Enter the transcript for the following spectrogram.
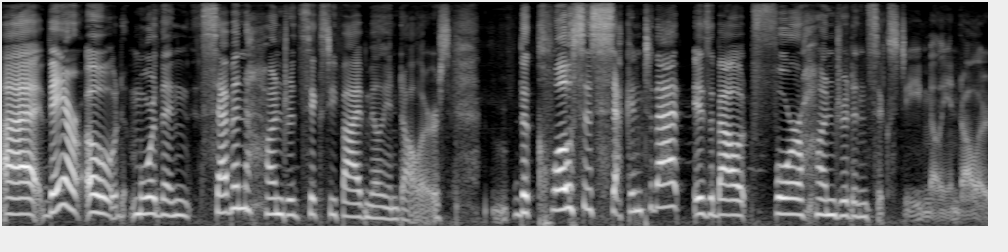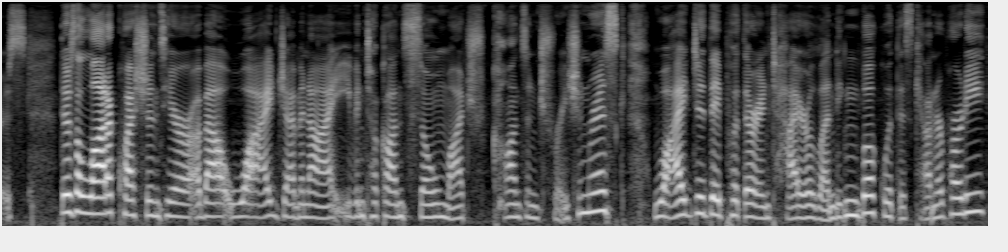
uh, they are owed more than $765 million. The closest second to that is about $460 million. There's a lot of questions here about why Gemini even took on so much concentration risk. Why did they put their entire lending book with this counterparty?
